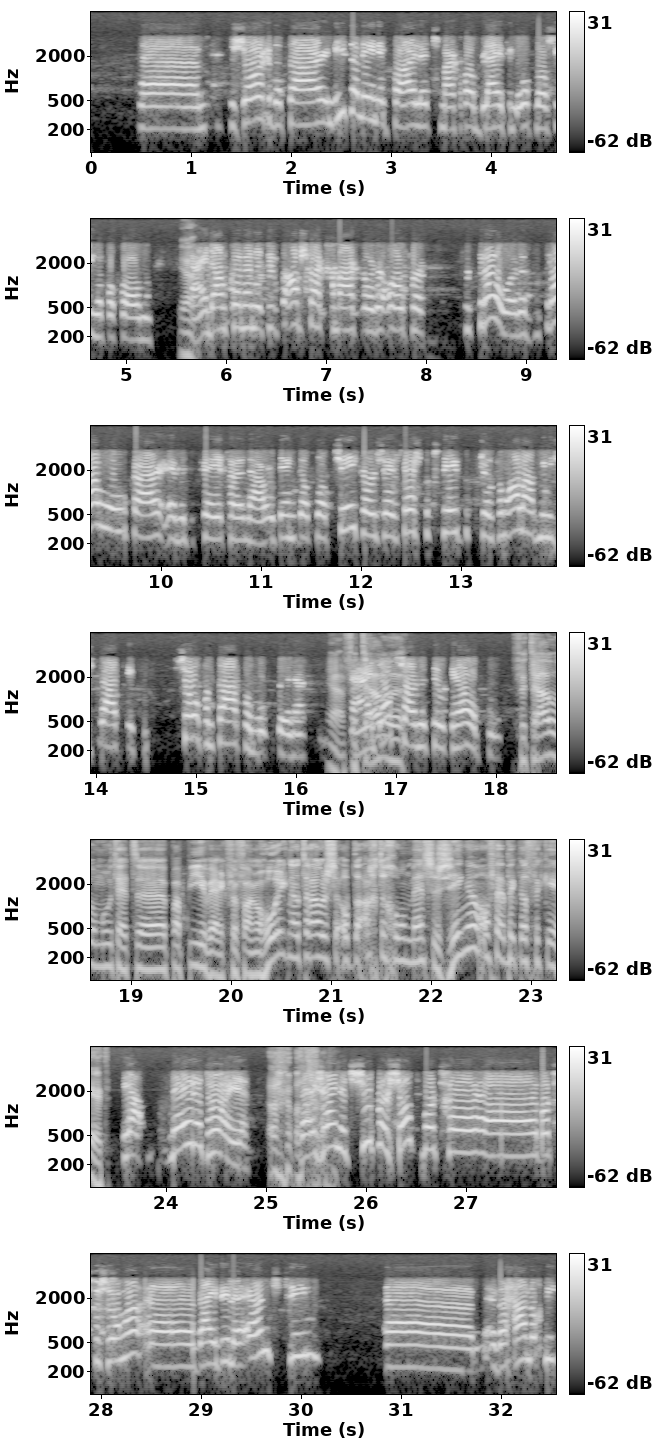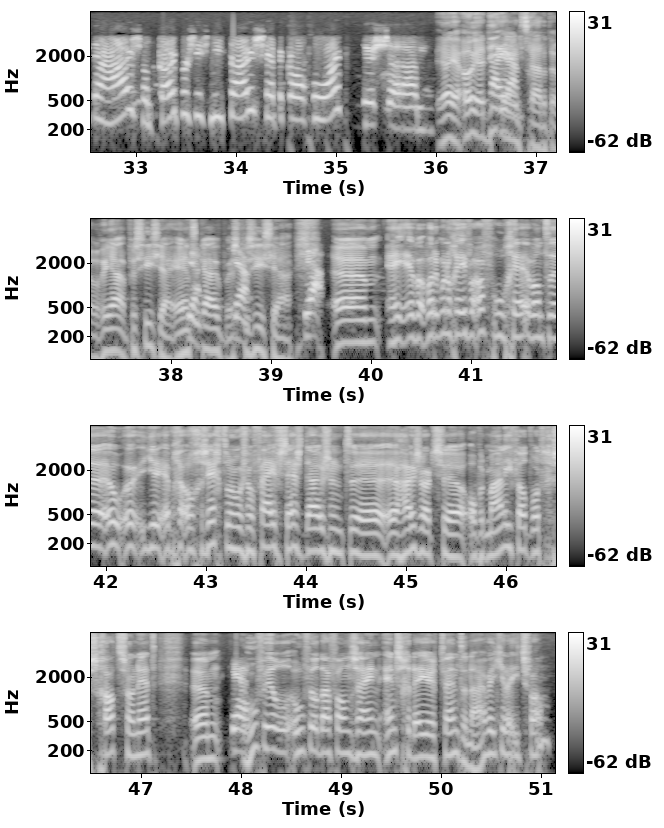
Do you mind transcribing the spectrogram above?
Ehm, te zorgen dat daar niet alleen in pilots, maar gewoon blijvende oplossingen voor komen. Ja. Ja, en dan kan er natuurlijk afspraak gemaakt worden over vertrouwen. We vertrouwen elkaar en we kregen, nou, ik denk dat dat zeker 60, 70 procent van alle administratie zo van tafel moet kunnen. Ja, Ja, en vertrouwen, dat zou natuurlijk helpen. vertrouwen moet het eh, papierwerk vervangen. Hoor ik nou trouwens op de achtergrond mensen zingen of heb ik dat verkeerd? Ja, nee, dat hoor je. Wij zijn het super zat, wordt, ge, eh, wordt gezongen. Eh, wij willen ernst zien. Eh, wij gaan nog niet naar huis, want Kuipers is niet thuis, heb ik al gehoord. Dus ehm, Ja, ja, oh ja, die Nou ja. Ernst gaat het over. Ja, precies, ja. Ernst Ja, Kuipers, ja. precies, ja. Ehm, hey, eh, wat ik me nog even afvroeg, hè, want eh, oh, eh, jullie hebben al gezegd... zo'n zo'n 5.000, 6.000 eh, huisartsen op het Malieveld wordt geschat, zo net. Ehm, hoeveel, hoeveel daarvan zijn Enschedeër Twentenaar? Weet je daar iets van?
